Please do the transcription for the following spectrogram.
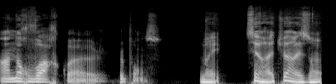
un, un au revoir quoi. Je pense. Oui, c'est vrai, tu as raison.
